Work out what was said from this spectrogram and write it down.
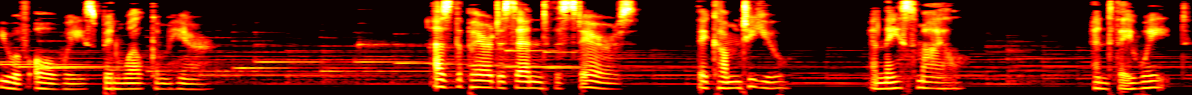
You have always been welcome here. As the pair descend the stairs, they come to you and they smile and they wait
